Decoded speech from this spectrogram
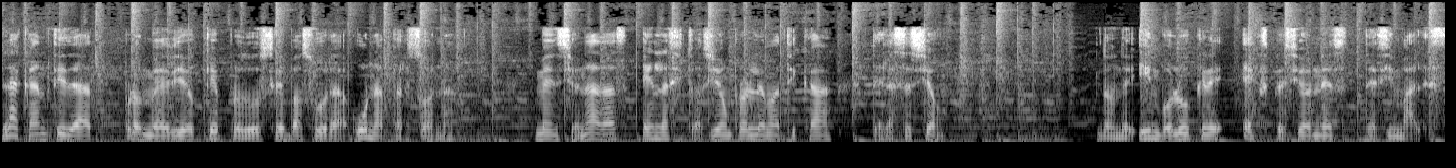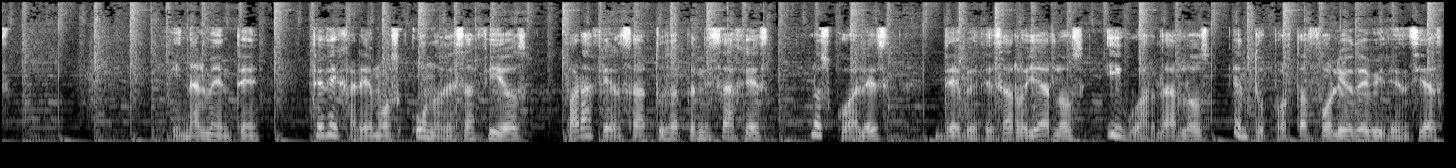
la cantidad promedio que produce basura una persona, mencionadas en la situación problemática de la sesión, donde involucre expresiones decimales. Finalmente, te dejaremos unos desafíos para afianzar tus aprendizajes, los cuales debes desarrollarlos y guardarlos en tu portafolio de evidencias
